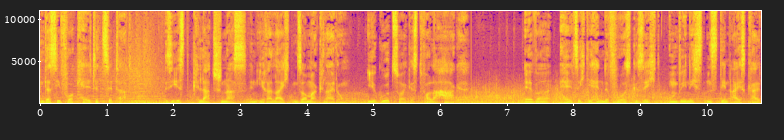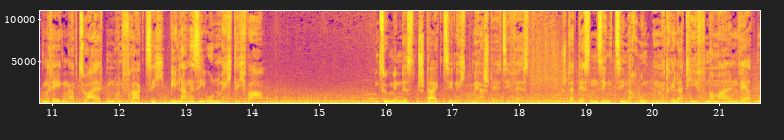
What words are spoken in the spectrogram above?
dass sie vor Kälte zittert. Sie ist klatschnass in ihrer leichten Sommerkleidung. Ihr Gurtzeug ist voller Hagel. Eva hält sich die Hände vors Gesicht, um wenigstens den eiskalten Regen abzuhalten und fragt sich, wie lange sie ohnmächtig war. Zumindest steigt sie nicht mehr, stellt sie fest. Stattdessen sinkt sie nach unten mit relativ normalen Werten.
